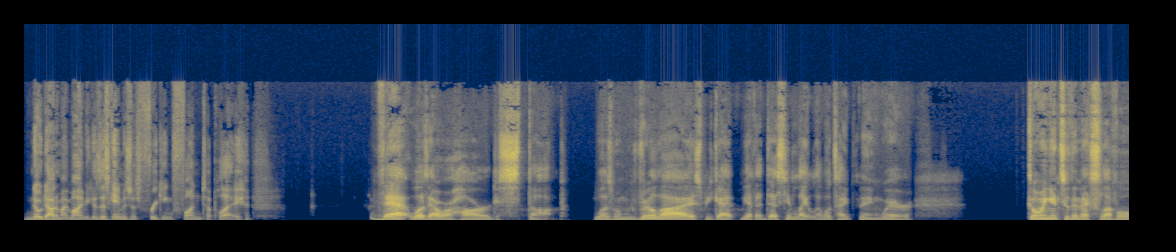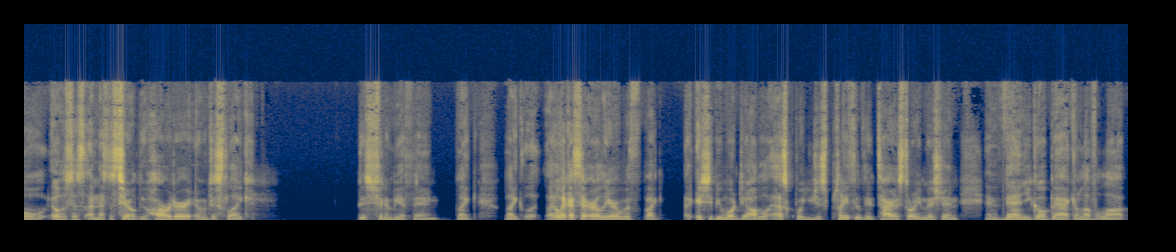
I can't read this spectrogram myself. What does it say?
no doubt in my mind because this game is just freaking fun to play. that was our hard stop. Was when we realized we got we had that Destiny light level type thing where going into the next level, it was just unnecessarily harder, and we're just like, this shouldn't be a thing. Like, like, like I said earlier, with like, it should be more Diablo esque, where you just play through the entire story mission, and then you go back and level up,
